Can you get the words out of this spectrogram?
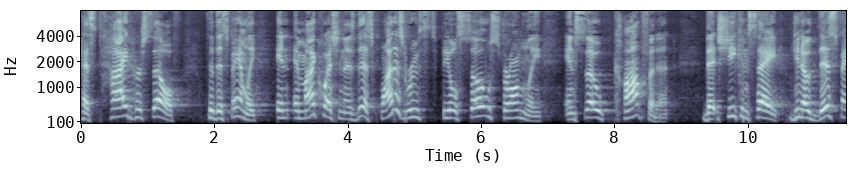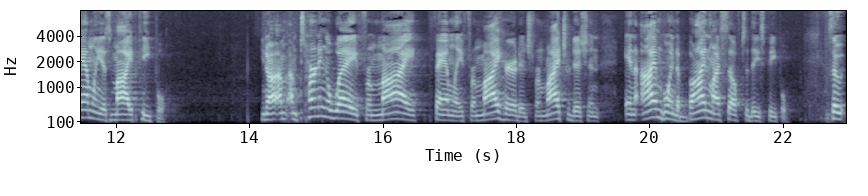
has tied herself to this family. And, and my question is this why does Ruth feel so strongly and so confident that she can say, you know, this family is my people? You know, I'm, I'm turning away from my family, from my heritage, from my tradition, and I'm going to bind myself to these people. So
